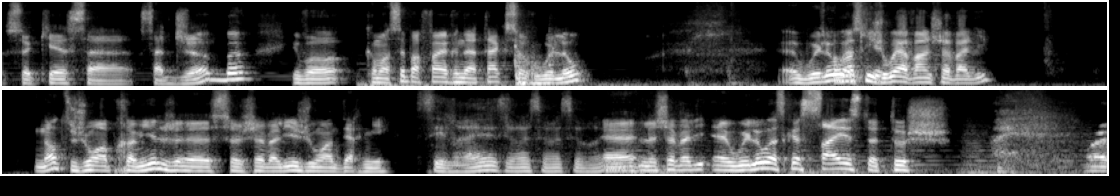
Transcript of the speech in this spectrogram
ce qu'est sa, sa job. Il va commencer par faire une attaque sur Willow. Euh, Willow, est-ce qu'il que- jouait avant le chevalier? Non, tu joues en premier, le, ce chevalier joue en dernier. C'est vrai, c'est vrai, c'est vrai, c'est vrai. Euh, le chevalier. Willow, est-ce que 16 te touche? Ouais.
